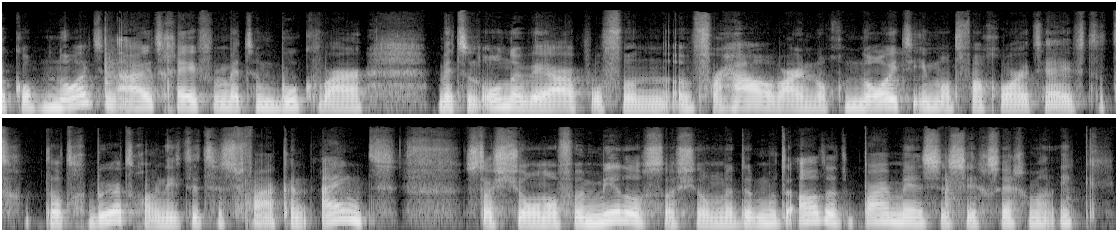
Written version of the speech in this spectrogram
Er komt nooit een uitgever met een boek waar, met een onderwerp of een, een verhaal waar nog nooit iemand van gehoord heeft. Dat, dat gebeurt gewoon niet. Het is vaak een eindstation of een middelstation. Maar er moeten altijd een paar mensen zich zeggen: van, ik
